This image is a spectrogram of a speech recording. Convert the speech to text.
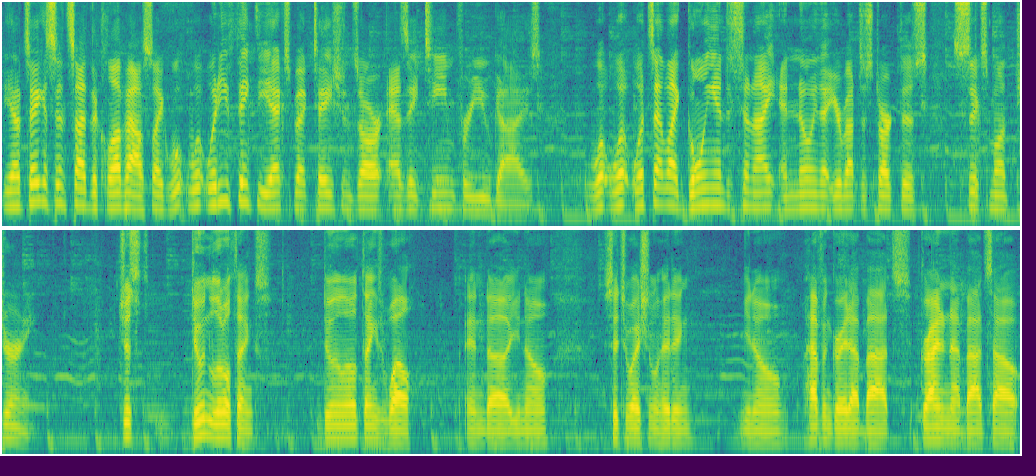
Yeah, you know, take us inside the clubhouse. Like, what, what, what, do you think the expectations are as a team for you guys? What, what, what's that like going into tonight and knowing that you're about to start this six month journey? Just doing the little things, doing the little things well, and uh, you know, situational hitting, you know, having great at bats, grinding at bats out,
